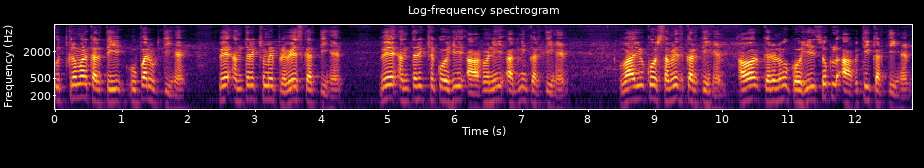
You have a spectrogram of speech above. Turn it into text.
उत्क्रमण करती, ऊपर उठती हैं। वे अंतरिक्ष में प्रवेश करती हैं। वे अंतरिक्ष को ही आह्वनी अग्नि करती हैं। वायु को समृद्ध करती हैं और किरणों को ही शुक्ल आहुति करती हैं।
